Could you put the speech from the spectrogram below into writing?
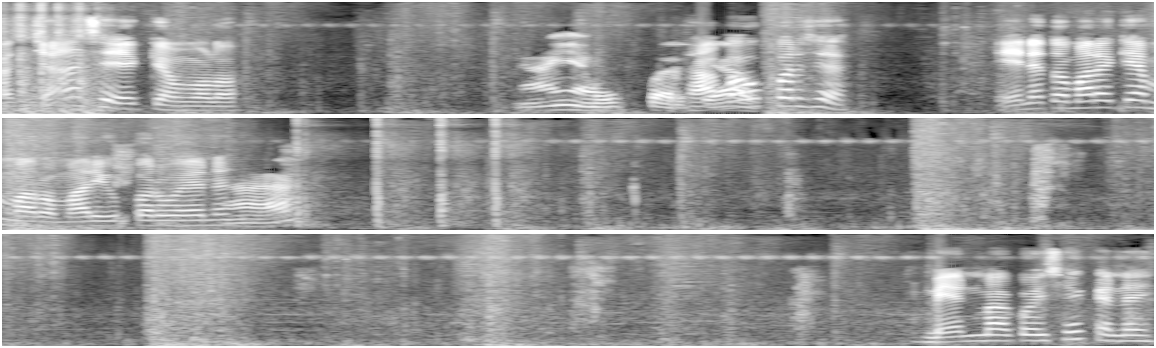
આ ક્યાં છે એક કેમ વાળો અહીંયા ઉપર ધાબા ઉપર છે? એને તો મારે કેમ મારો મારી ઉપર હોય એને? હા. મેનમાં કોઈ છે કે નહીં?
